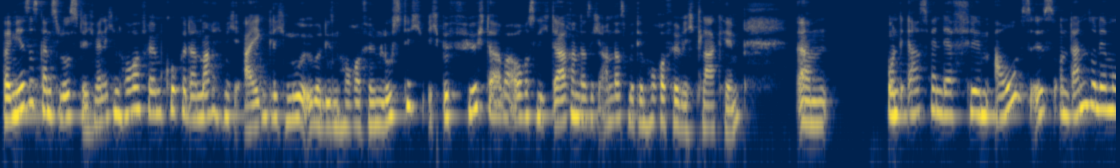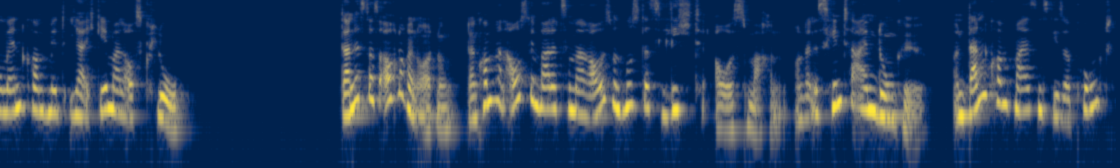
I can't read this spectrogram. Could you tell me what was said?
Bei mir ist es ganz lustig. Wenn ich einen Horrorfilm gucke, dann mache ich mich eigentlich nur über diesen Horrorfilm lustig. Ich befürchte aber auch, es liegt daran, dass ich anders mit dem Horrorfilm nicht klarkäme. Ähm, und erst wenn der Film aus ist und dann so der Moment kommt mit, ja, ich gehe mal aufs Klo, dann ist das auch noch in Ordnung. Dann kommt man aus dem Badezimmer raus und muss das Licht ausmachen. Und dann ist hinter einem dunkel. Und dann kommt meistens dieser Punkt,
